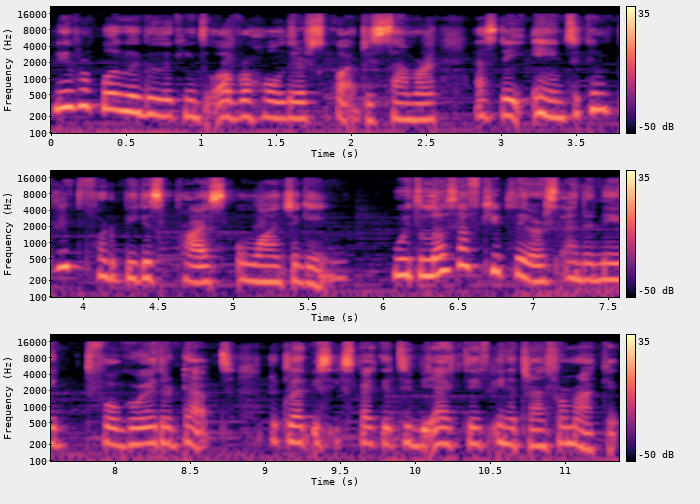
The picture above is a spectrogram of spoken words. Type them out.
Liverpool will be looking to overhaul their squad this summer as they aim to compete for the biggest prize once again. With the loss of key players and the need for greater depth, the club is expected to be active in the transfer market.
